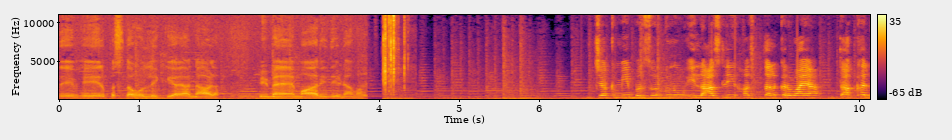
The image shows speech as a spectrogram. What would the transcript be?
ਤੇ ਫਿਰ ਪਿਸਤੌਲ ਲੈ ਕੇ ਆਇਆ ਨਾਲ ਵੀ ਮੈਂ ਮਾਰ ਹੀ ਦੇਣਾ ਵਾ। ਜ਼ਖਮੀ ਬਜ਼ੁਰਗ ਨੂੰ ਇਲਾਜ ਲਈ ਹਸਪਤਾਲ ਕਰਵਾਇਆ ਦਾਖਲ।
